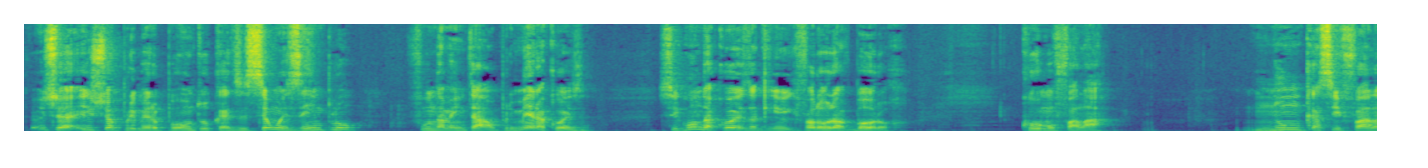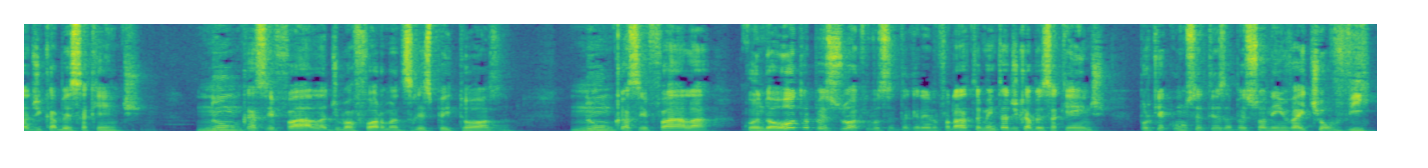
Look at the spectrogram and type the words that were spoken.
Então, isso é, isso é o primeiro ponto. Quer dizer, ser um exemplo fundamental. Primeira coisa. Segunda coisa que, que falou Rav Boroch, como falar. Nunca se fala de cabeça quente. Nunca se fala de uma forma desrespeitosa. Nunca se fala quando a outra pessoa que você está querendo falar também está de cabeça quente, porque com certeza a pessoa nem vai te ouvir.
